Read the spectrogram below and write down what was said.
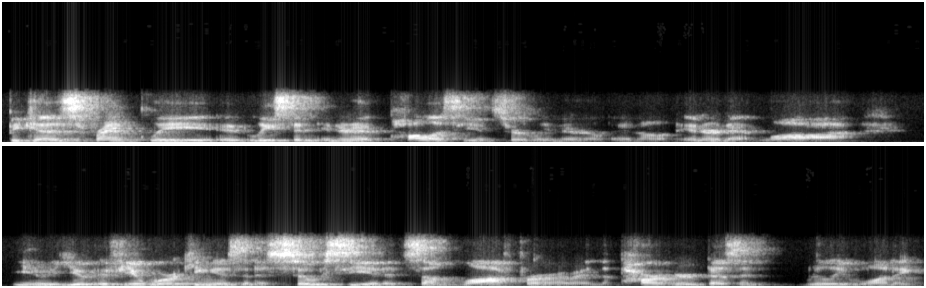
Because frankly, at least in internet policy and certainly in, in internet law, you know, you, if you're working as an associate at some law firm and the partner doesn't really want to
